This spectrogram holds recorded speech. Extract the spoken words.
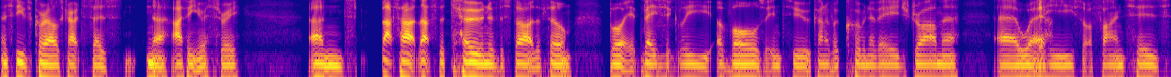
And Steve Carell's character says, no, I think you're a three. And that's how, that's the tone of the start of the film. But it Mm. basically evolves into kind of a coming of age drama uh, where Yeah. he sort of finds his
